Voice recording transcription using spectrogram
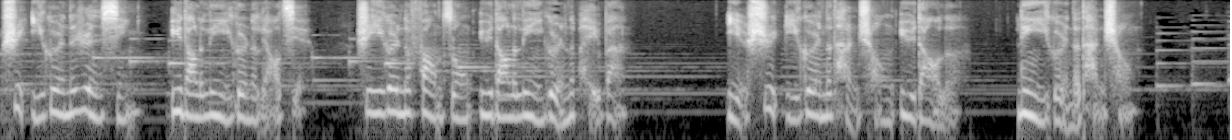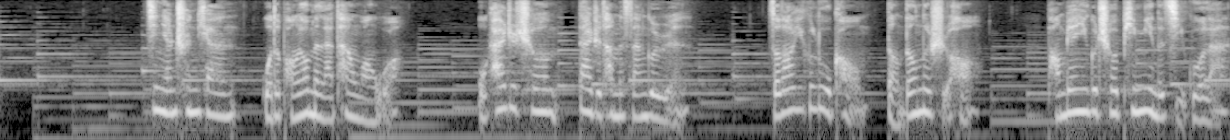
是一个人的任性遇到了另一个人的了解，是一个人的放纵遇到了另一个人的陪伴，也是一个人的坦诚遇到了另一个人的坦诚。今年春天，我的朋友们来探望我，我开着车带着他们三个人，走到一个路口等灯的时候。旁边一个车拼命的挤过来，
